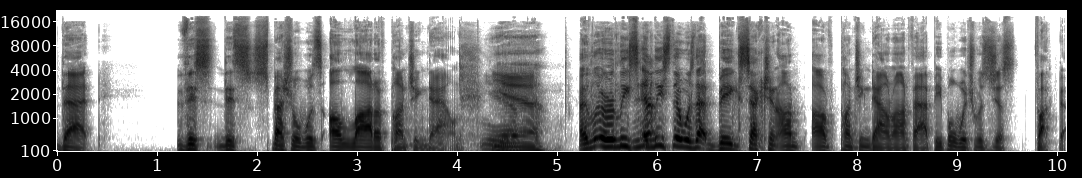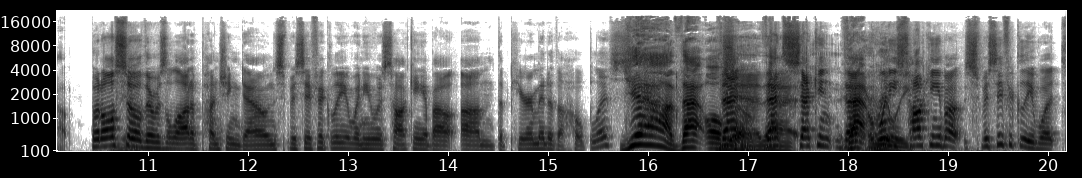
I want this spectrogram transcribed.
that this this special was a lot of punching down, yeah. At- or at least No. at least there was that big section on of punching down on fat people, which was just fucked up. But also, there was a lot of punching down, specifically when he was talking about um the pyramid of the hopeless. Yeah, that also. that, Yeah, that that- second that, that when he's talking about specifically what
